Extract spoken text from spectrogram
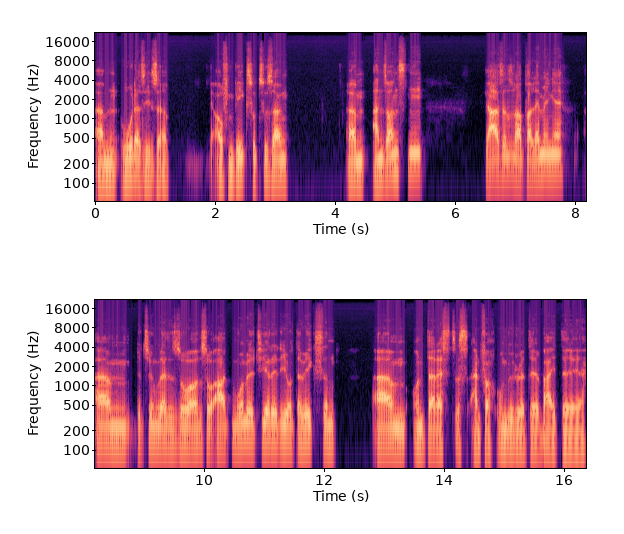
ähm, oder sie ist äh, auf dem Weg sozusagen. Ähm, ansonsten, ja, sind es noch ein paar Lemminge, ähm, beziehungsweise so, so Art Murmeltiere, die unterwegs sind. Ähm, und der Rest ist einfach unberührte, weite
